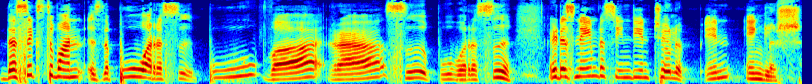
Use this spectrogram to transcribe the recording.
The sixth one is the Puvarasu. Puvarasu. Puvarasu. It is named as Indian tulip in English.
